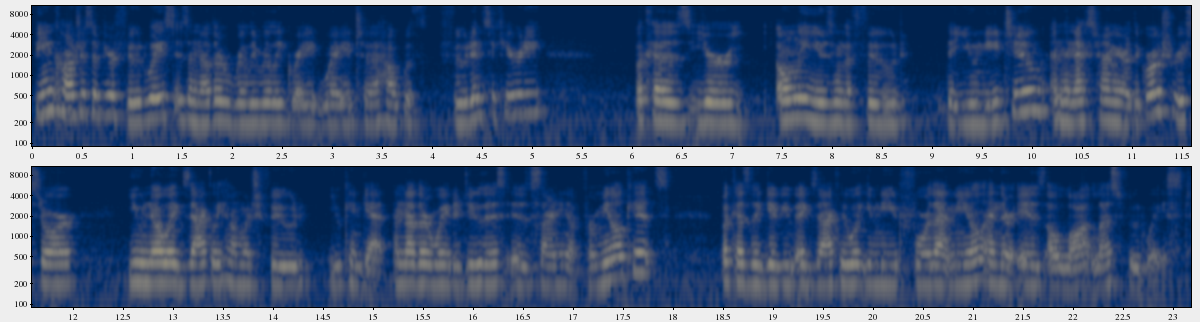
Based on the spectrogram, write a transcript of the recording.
Being conscious of your food waste is another really, really great way to help with food insecurity because you're only using the food that you need to, and the next time you're at the grocery store, you know exactly how much food you can get. Another way to do this is signing up for meal kits because they give you exactly what you need for that meal, and there is a lot less food waste.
